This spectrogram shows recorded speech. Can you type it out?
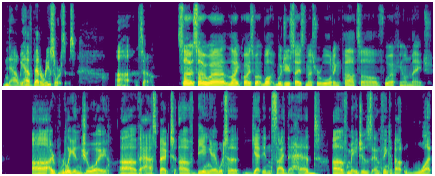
now we have better resources. Uh, so So, so uh, likewise, what what would you say is the most rewarding part of working on Mage? Uh, I really enjoy uh, the aspect of being able to get inside the head of mages and think about what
